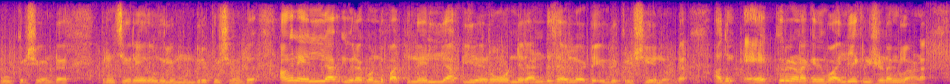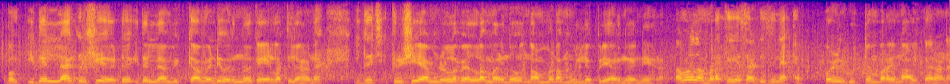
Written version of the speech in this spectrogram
പൂക്കൃഷിയുണ്ട് പിന്നെ ചെറിയ തോതിൽ മുന്തിരി കൃഷിയുണ്ട് അങ്ങനെ എല്ലാം ഇവരെ കൊണ്ട് പറ്റുന്ന എല്ലാം ഈ റോഡിന്റെ രണ്ട് സൈഡിലായിട്ട് ഇവർ കൃഷി ചെയ്യുന്നുണ്ട്. അതും ഏക്കർ കണക്കിന് വലിയ കൃഷിയിടങ്ങളാണ്. അപ്പം ഇതെല്ലാം കൃഷി ചെയ്തിട്ട് ഇതെല്ലാം വിൽക്കാൻ വേണ്ടി വരുന്നത് കേരളത്തിലാണ്. ഇത് കൃഷി ചെയ്യാൻ വേണ്ടിയുള്ള വെള്ളം വരുന്നത് നമ്മുടെ മുല്ലപ്പെരിയാർന്ന് തന്നെയാണ്. നമ്മൾ നമ്മുടെ കെ എസ് ആർ ടി സിനെ എപ്പോഴും കുറ്റം പറയുന്ന ആൾക്കാരാണ്.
